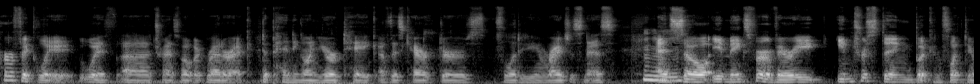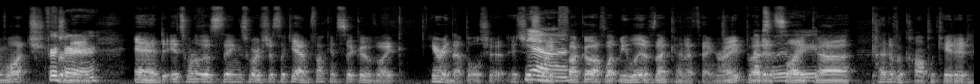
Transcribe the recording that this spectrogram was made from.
perfectly with uh, transphobic rhetoric, depending on your take of this character's validity and righteousness. Mm-hmm. And so it makes for a very interesting but conflicting watch For for, sure. me. And it's one of those things where it's just like, yeah, I'm fucking sick of like hearing that bullshit. It's just Yeah. like fuck off, let me live, that kind of thing, right? But it's like uh, kind of a complicated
